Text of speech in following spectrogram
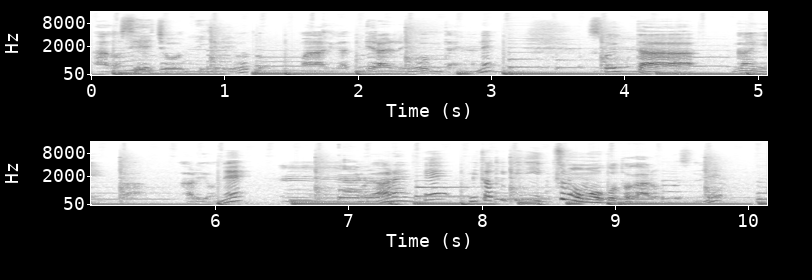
あの、成長できるよと、学びが得られるよ、みたいなね。そういった概念があるよね。うんあれね、見たときにいつも思うことがあるんですね。うん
